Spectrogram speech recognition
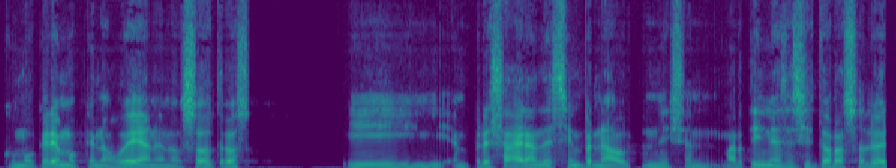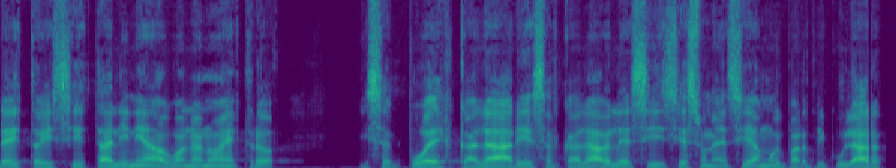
como queremos que nos vean a nosotros. Y empresas grandes siempre nos dicen, Martín, necesito resolver esto y si está alineado con lo nuestro y se puede escalar y es escalable, sí, si es una necesidad muy particular,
